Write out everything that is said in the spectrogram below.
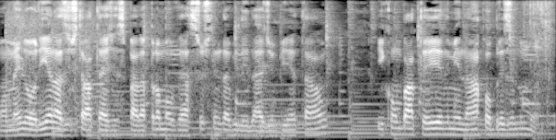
uma melhoria nas estratégias para promover a sustentabilidade ambiental e combater e eliminar a pobreza no mundo.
